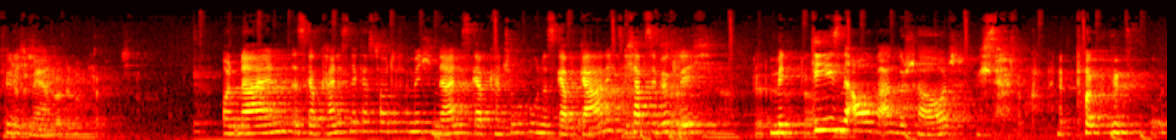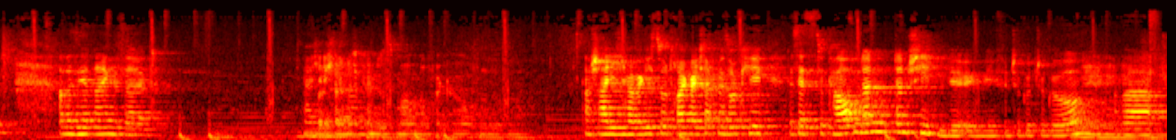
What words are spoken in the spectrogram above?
fühle ich mehr. genommen, ja. Und nein, es gab keine Snickers-Torte für mich. Nein, es gab keinen Schokokuchen, es gab gar nichts. Ich habe sie wirklich Ja, mit diesen Augen angeschaut. Ich sagte, oh, meine Packungsbrot. Aber sie hat Nein gesagt. Ich echt Wahrscheinlich könnt ihr das morgen noch verkaufen oder so. Wahrscheinlich, ich war wirklich so traurig, weil ich dachte mir so, okay, das jetzt zu kaufen, dann, dann cheaten wir irgendwie für Too Good To Go. Nee, nee, Aber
